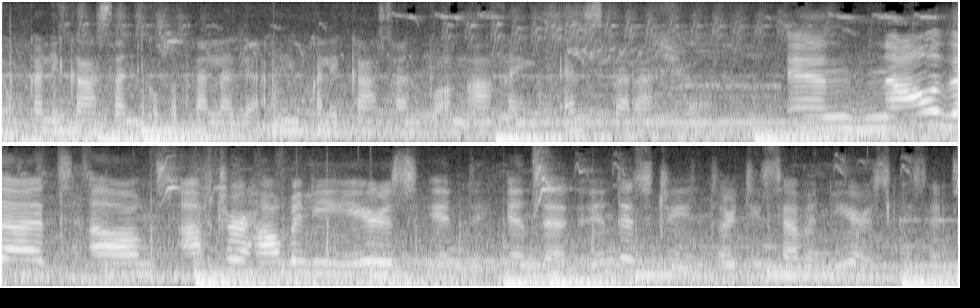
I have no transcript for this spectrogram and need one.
yung kalikasan ko po talaga, yung kalikasan po ang aking inspirasyon. And now that um, after how many years in the, in the industry, 37 years, I said,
